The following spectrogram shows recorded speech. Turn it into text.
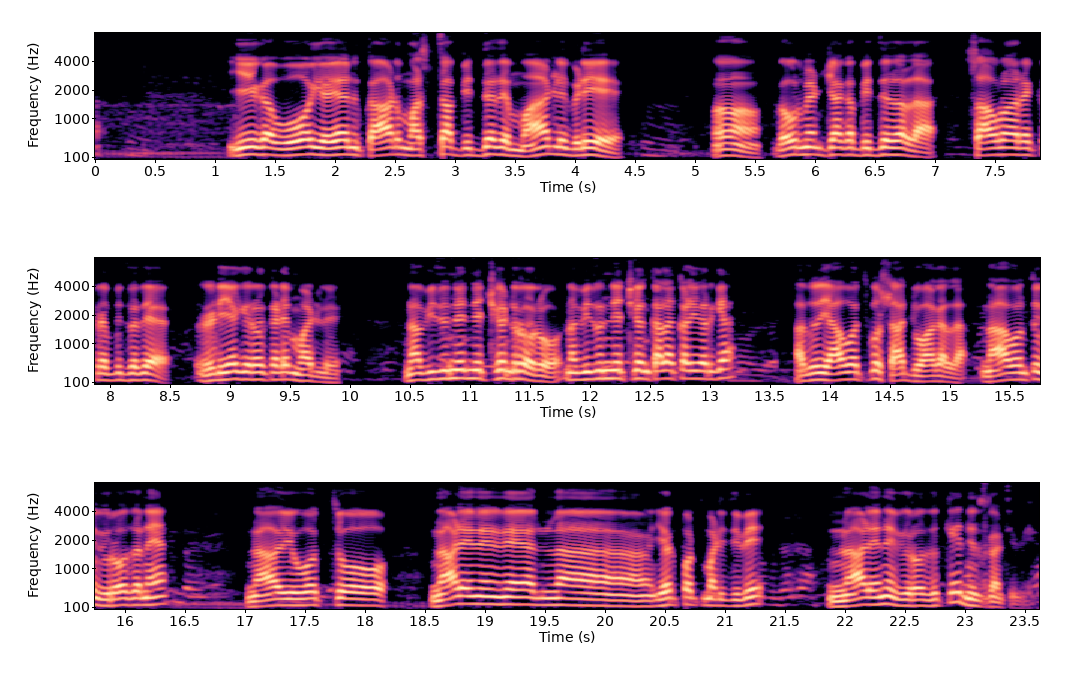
ಈಗ ಹೋಗಿ ಏನು ಕಾಡು ಮಸ್ತ ಬಿದ್ದದೆ, ಮಾಡಲಿ ಬಿಡಿ. ಹಾಂ, ಗೌರ್ಮೆಂಟ್ ಜಾಗ ಬಿದ್ದದಲ್ಲ, ಸಾವಿರಾರು ಎಕರೆ ಬಿದ್ದದೆ, ರೆಡಿಯಾಗಿರೋ ಕಡೆ ಮಾಡಲಿ. ನಾವು ಇದನ್ನೇ ನೆಚ್ಕೊಂಡಿರೋರು ನಾವು ಇದನ್ನ ನೆಚ್ಕೊಂಡು ಕಾಲ ಕಳಿಯೋರಿಗೆ? ಅದು ಯಾವತ್ತಿಗೂ ಸಾಧ್ಯವಾಗಲ್ಲ. ನಾವಂತೂ ವಿರೋಧನೆ. ನಾವು ಇವತ್ತು ನಾಳೆನೇ ಏರ್ಪಾಟ್ ಮಾಡಿದ್ದೀವಿ. ನಾಳೆನೇ ವಿರೋಧಕ್ಕೆ ನಿಂತ್ಕೊಳ್ತೀವಿ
